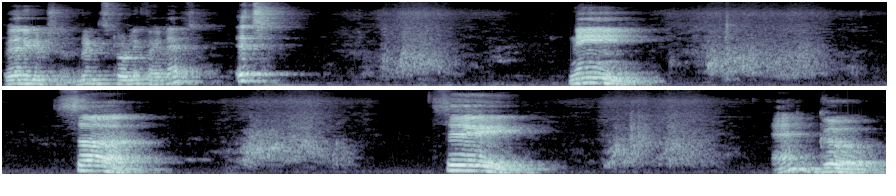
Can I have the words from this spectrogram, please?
Very good. children. Breathe slowly five times. It's knee, sa, say, and go.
